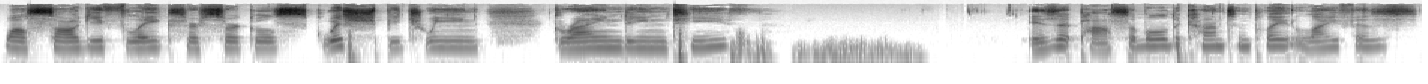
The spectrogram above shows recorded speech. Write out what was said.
while soggy flakes or circles squish between grinding teeth. Is it possible to contemplate life as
